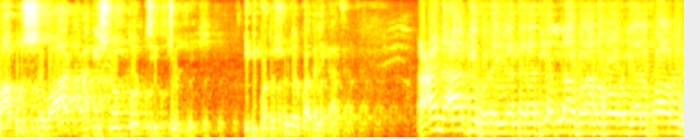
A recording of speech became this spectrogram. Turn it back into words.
বাবু সেওয়াক হাদিস নম্বর ছিচল্লিশ। এটি কত সুন্দর কথা লেখা আছে। عن ابي هريره رضي الله عنه يرفعه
